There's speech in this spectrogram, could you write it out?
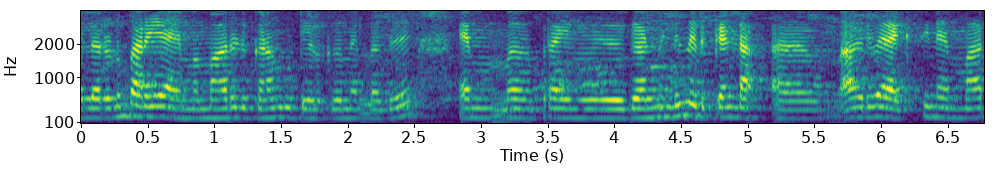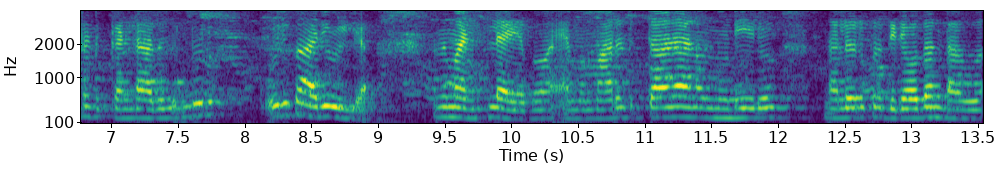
എല്ലാവരോടും പറയുക എം എം ആർ എടുക്കണം കുട്ടികൾക്ക് എന്നുള്ളത്. എം പ്രൈവ ഗവൺമെന്റിൽ നിന്ന് എടുക്കണ്ട. ആ, ഒരു വാക്സിൻ എം ആർ എടുക്കണ്ട. അതുകൊണ്ട് ഒരു ഒരു കാര്യമില്ല എന്ന് മനസ്സിലായി. അപ്പോൾ എം എം ആർ എടുത്താലാണ് ഒന്നുകൂടി ഒരു നല്ലൊരു പ്രതിരോധം ഉണ്ടാവുക.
